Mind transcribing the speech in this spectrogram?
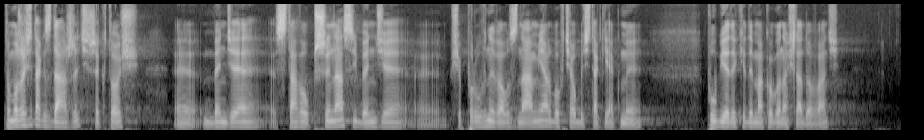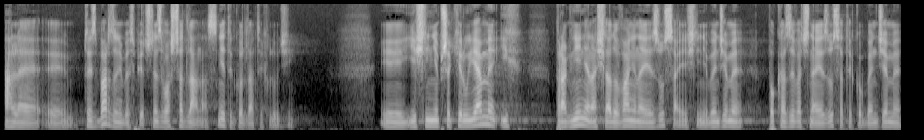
to może się tak zdarzyć, że ktoś e, będzie stawał przy nas i będzie e, się porównywał z nami, albo chciał być taki jak my, pół biedy, kiedy ma kogo naśladować, ale to jest bardzo niebezpieczne, zwłaszcza dla nas, nie tylko dla tych ludzi. Jeśli nie przekierujemy ich pragnienia naśladowania na Jezusa, jeśli nie będziemy pokazywać na Jezusa, tylko będziemy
